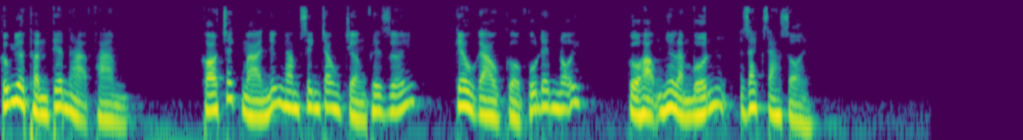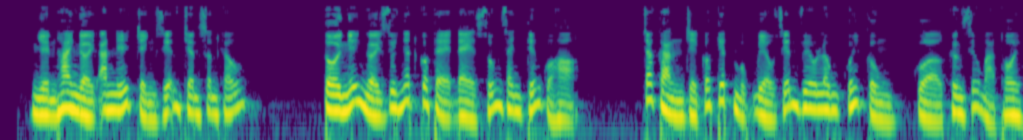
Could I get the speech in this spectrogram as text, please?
cũng như thần tiên hạ phàm. Khó trách mà những nam sinh trong trường phía dưới kêu gào cổ vũ đến nỗi cổ họng như làm bốn rách ra rồi. Nhìn hai người ăn ý trình diễn trên sân khấu, tôi nghĩ người duy nhất có thể đè xuống danh tiếng của họ, chắc hẳn chỉ có tiết mục biểu diễn violon cuối cùng của Khương Diêu mà thôi.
